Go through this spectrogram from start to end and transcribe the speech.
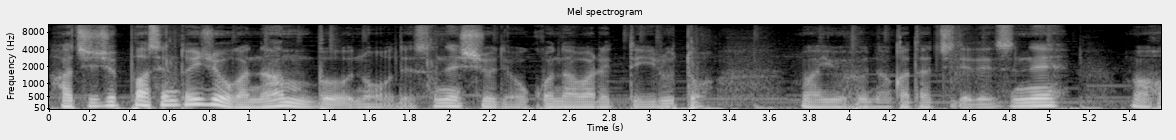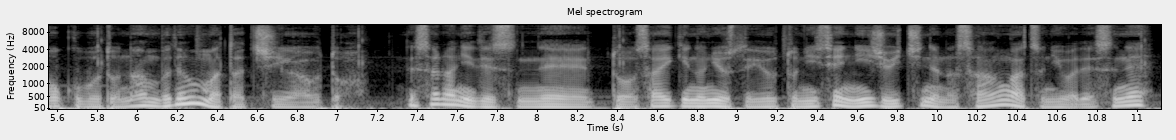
80%以上が南部のですね、州で行われていると。まあ、いう風な形でですね、まあ、北部と南部でもまた違うと。で、さらにですね、えっと、最近のニュースで言うと、2021年の3月にはですね、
